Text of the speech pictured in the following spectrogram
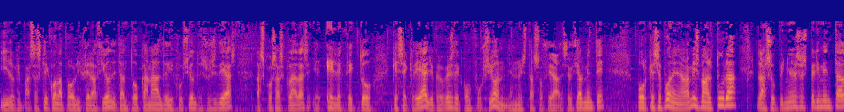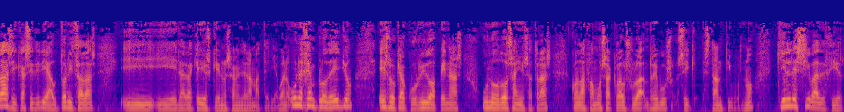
y lo que pasa es que con la proliferación de tanto canal de difusión de sus ideas, las cosas claras, el efecto que se crea yo creo que es de confusión en nuestra sociedad, esencialmente porque se ponen a la misma altura las opiniones experimentadas y casi diría autorizadas y, y las de aquellos que no saben de la materia. Bueno, un ejemplo de ello es lo que ha ocurrido apenas uno o dos años atrás con la famosa cláusula rebus sic stantibus, ¿no? ¿Quién les iba a decir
